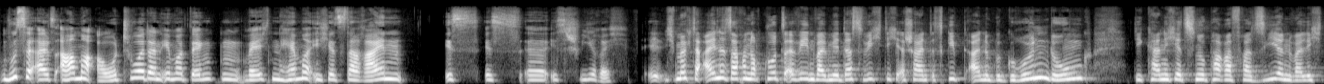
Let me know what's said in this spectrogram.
muss er als armer Autor dann immer denken, welchen Hämmer ich jetzt da rein ist, ist, äh, ist schwierig. Ich möchte eine Sache noch kurz erwähnen, weil mir das wichtig erscheint. Es gibt eine Begründung, die kann ich jetzt nur paraphrasieren, weil ich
